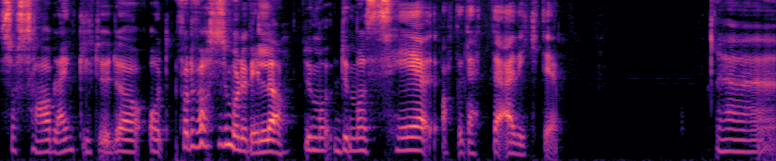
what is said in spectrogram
så sabla enkelt ut. Og for det første så må du ville. Du må, du må se at dette er viktig. Eh,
